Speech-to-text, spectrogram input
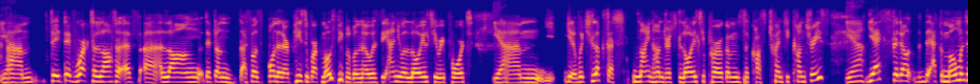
Yeah. Um, they, have worked a lot of uh, along. They've done, I suppose, one of their piece of work most people will know is the annual loyalty report. Yeah. Um, you know, which looks at 900 loyalty programs across 20 countries. Yeah. Yes, they don't, at the moment,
